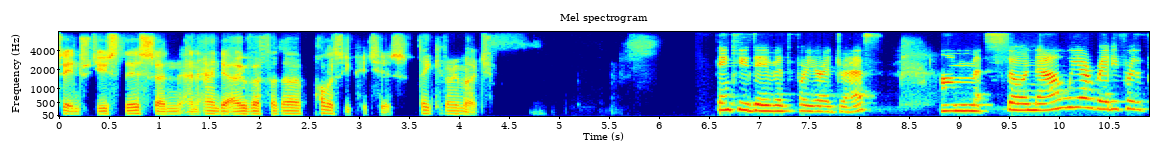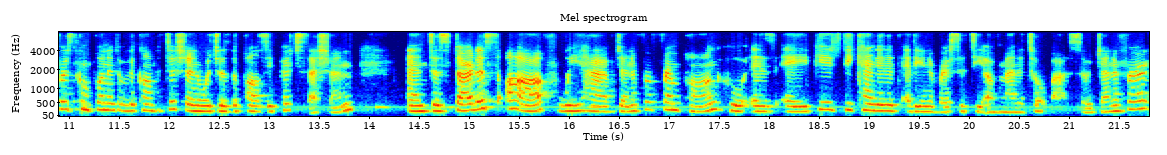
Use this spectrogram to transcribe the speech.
to introduce this and, and hand it over for the policy pitches. Thank you very much. Thank you, David, for your address. Um, so now we are ready for the first component of the competition, which is the policy pitch session. And to start us off, we have Jennifer Frimpong, who is a PhD candidate at the University of Manitoba. So Jennifer,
